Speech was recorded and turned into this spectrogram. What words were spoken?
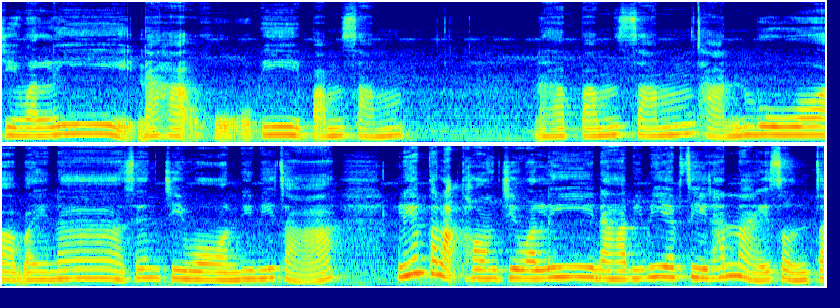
จิวเวลรี่นะคะโอ้โหพี่ปั๊มซ้ำนะคะปั๊มซ้ำฐานบัว ใบหน้า เส้นจีวรพี่พี่จ๋าเลี่ยมตลับทองจิวเวลรี่นะคะพี่พี่เอฟซีท่านไหนสนใจ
